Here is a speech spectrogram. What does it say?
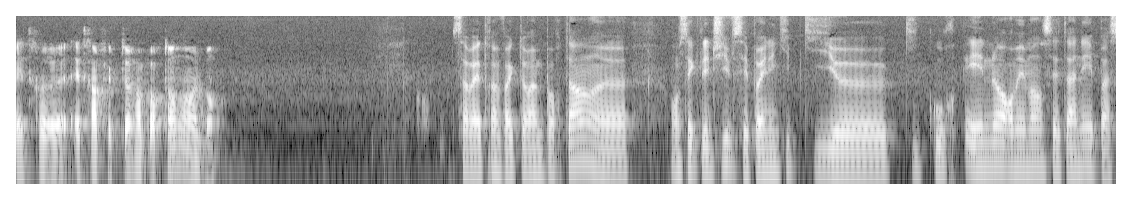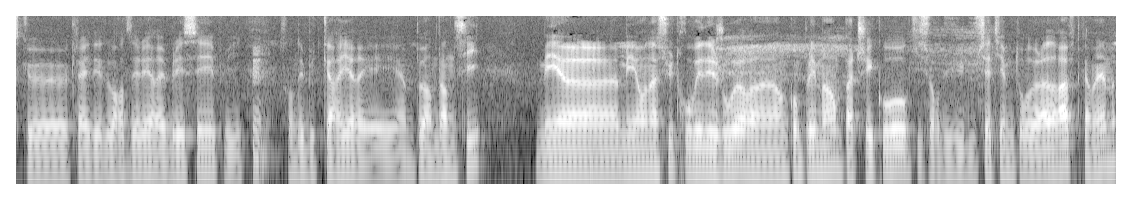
être, être un facteur important normalement ça va être un facteur important. Euh, on sait que les Chiefs, c'est pas une équipe qui, euh, qui court énormément cette année parce que Clyde Edwards-Zeller est blessé, puis mm. son début de carrière est un peu en dents mais, euh, mais on a su trouver des joueurs en complément. Pacheco, qui sort du, du 7 tour de la draft quand même.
